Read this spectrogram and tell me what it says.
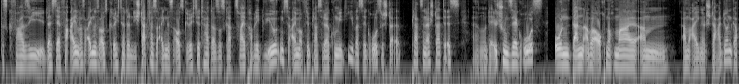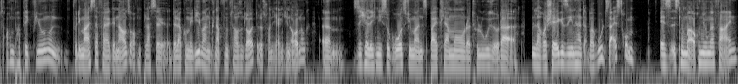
dass quasi, dass der Verein was eigenes ausgerichtet hat und die Stadt was eigenes ausgerichtet hat. Also es gab zwei Public Viewings, einmal auf dem Place de la Comédie, was der große Sta Platz in der Stadt ist. Ähm, und der ist schon sehr groß. Und dann aber auch nochmal am, am eigenen Stadion gab es auch ein Public Viewing und für die Meisterfeier genauso auf dem Place de la Comédie waren knapp 5000 Leute, das fand ich eigentlich in Ordnung. Ähm, sicherlich nicht so groß, wie man es bei Clermont oder Toulouse oder La Rochelle gesehen hat, aber gut, sei es drum. Es ist nun mal auch ein junger Verein,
